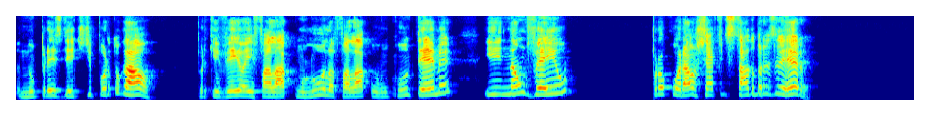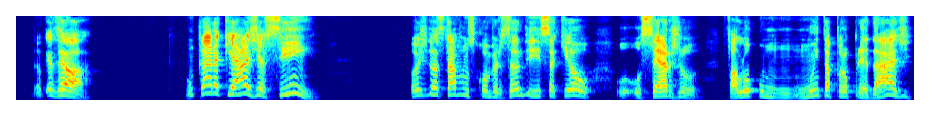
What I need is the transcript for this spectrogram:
no presidente de Portugal, porque veio aí falar com Lula, falar com, com o Temer e não veio procurar o chefe de Estado brasileiro. Então, quer dizer, ó, um cara que age assim. Hoje nós estávamos conversando, e isso aqui eu, o, o Sérgio falou com muita propriedade.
